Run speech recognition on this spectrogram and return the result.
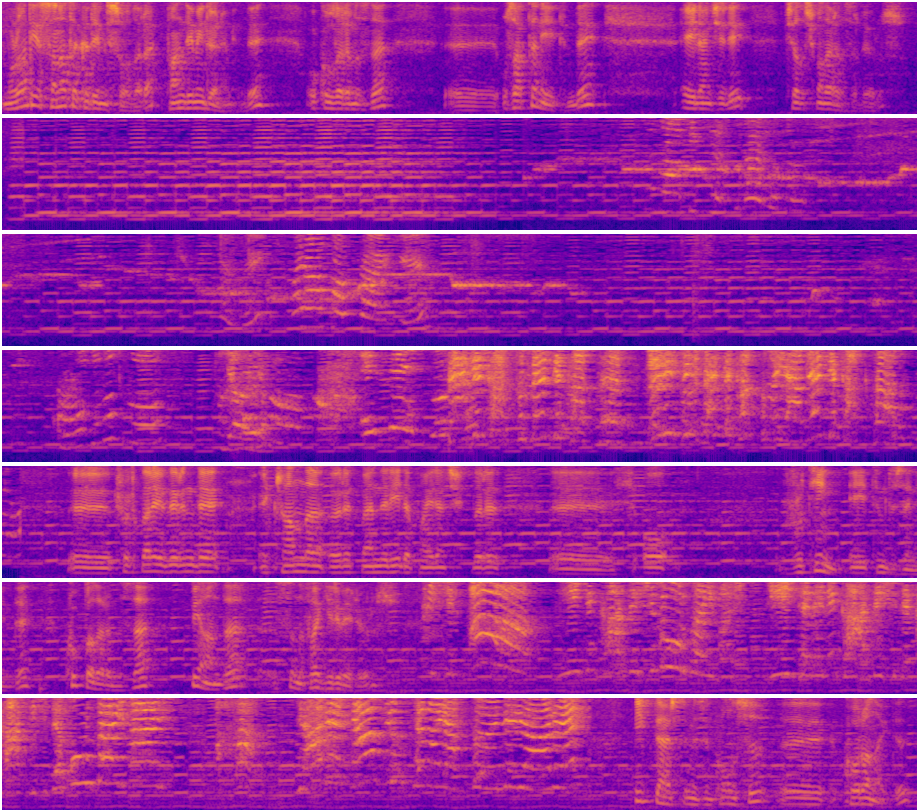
Muradiye Sanat Akademisi olarak pandemi döneminde okullarımızda e, uzaktan eğitimde eğlenceli çalışmalar hazırlıyoruz. E, çocuklar evlerinde ekranla öğretmenleriyle paylaştıkları e, o rutin eğitim düzeninde kuklalarımızla bir anda sınıfa giriveriyoruz. Eşim, aa! Yiğit'in kardeşi de oradaymış. Yiğit Eren'in kardeşi de kardeşi de buradaymış. Aha, Yaren ne yapıyorsun sen ayakta öyle Yaren? İlk dersimizin konusu e, koronaydı.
